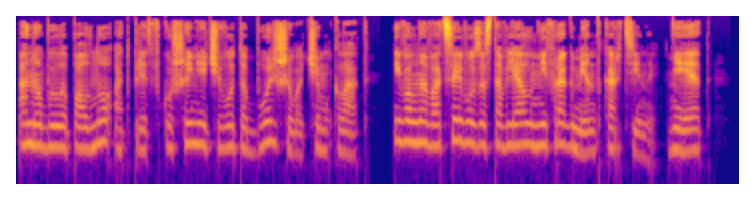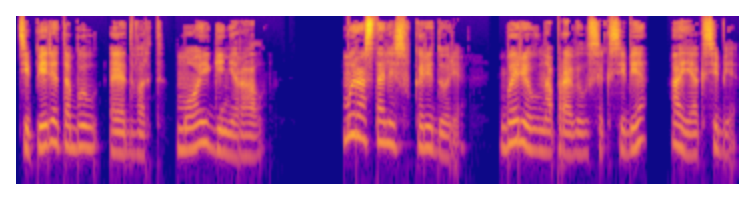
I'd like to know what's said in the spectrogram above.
Оно было полно от предвкушения чего-то большего, чем клад. И волноваться его заставлял не фрагмент картины. Нет, теперь это был Эдвард, мой генерал. Мы расстались в коридоре. Берил направился к себе, а я к себе.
